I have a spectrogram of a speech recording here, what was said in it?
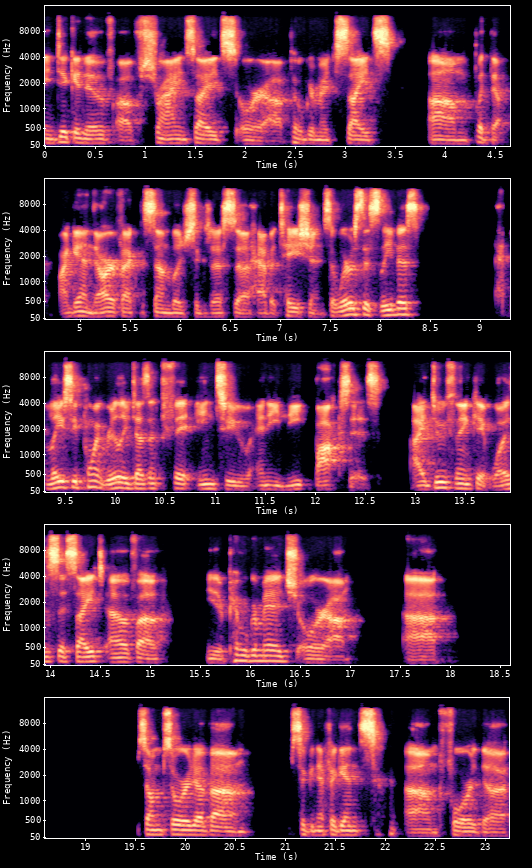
indicative of shrine sites or uh, pilgrimage sites. Um, but the, again, the artifact assemblage suggests a habitation. So where does this leave us? Lacey Point really doesn't fit into any neat boxes. I do think it was a site of uh, either pilgrimage or um, uh, some sort of um, significance um, for the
